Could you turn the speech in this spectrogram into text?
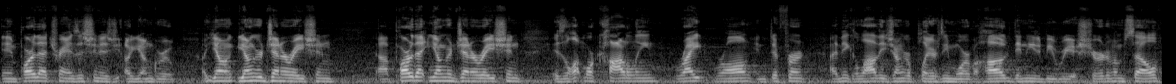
And part of that transition is a young group, a young, younger generation uh, part of that younger generation is a lot more coddling, right, wrong, and different. I think a lot of these younger players need more of a hug. They need to be reassured of themselves.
